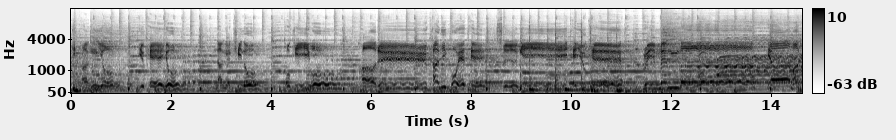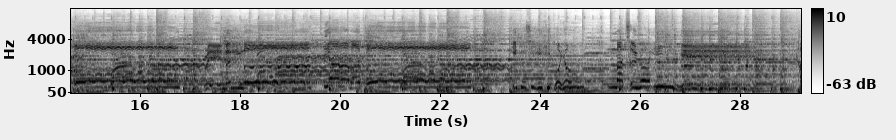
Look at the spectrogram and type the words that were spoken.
時間よ行けよ嘆きの時をはるかに超えて過ぎてゆけ。Remember ヤマト Remember ヤマト愛しい人よ待つがいい。必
